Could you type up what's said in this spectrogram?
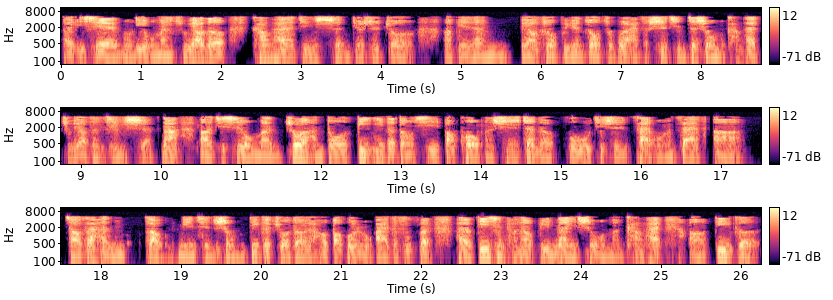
呃一些努力，我们主要的康泰的精神就是做啊、别人不要做不愿做做不来的事情，这是我们康泰主要的精神。那呃其实我们做了很多第一的东西，包括我们失政的服务，其实在我们在、呃、早在很。早年前就是我们第一个做的，然后包括乳癌的部分，还有第一型糖尿病，那也是我们康泰呃第一个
